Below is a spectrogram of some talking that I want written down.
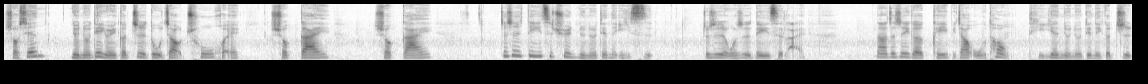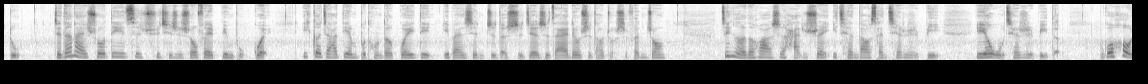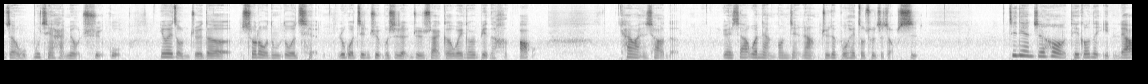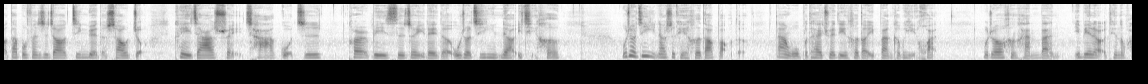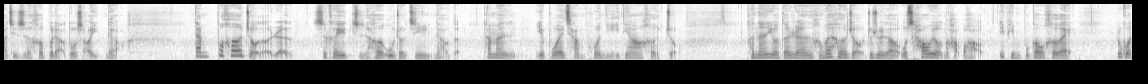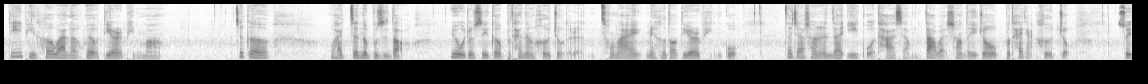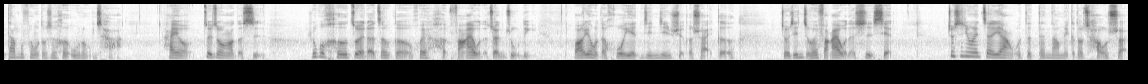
首先。牛牛店有一个制度叫初回，修改，修改，这是第一次去牛牛店的意思，就是我是第一次来。那这是一个可以比较无痛体验牛牛店的一个制度。简单来说，第一次去其实收费并不贵，一各家店不同的规定，一般限制的时间是在六十到九十分钟，金额的话是含税一千到三千日币，也有五千日币的，不过后者我目前还没有去过。因为总觉得收了我那么多钱，如果进去不是人均帅哥，我应该会变得很傲。开玩笑的，元宵温良恭俭让，绝对不会做出这种事。进店之后提供的饮料大部分是叫金月的烧酒，可以加水、茶、果汁、科尔比斯这一类的无酒精饮料一起喝。无酒精饮料是可以喝到饱的，但我不太确定喝到一半可不可以换。我就很韩版，一边聊天的话，其实喝不了多少饮料。但不喝酒的人是可以只喝无酒精饮料的，他们也不会强迫你一定要喝酒。可能有的人很会喝酒，就觉得我超勇的好不好？一瓶不够喝诶，如果第一瓶喝完了，会有第二瓶吗？这个我还真的不知道，因为我就是一个不太能喝酒的人，从来没喝到第二瓶过。再加上人在异国他乡，大晚上的也就不太敢喝酒，所以大部分我都是喝乌龙茶。还有最重要的是。如果喝醉了，这个会很妨碍我的专注力。我要用我的火眼金睛选个帅哥，酒精只会妨碍我的视线。就是因为这样，我的担当每个都超帅。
